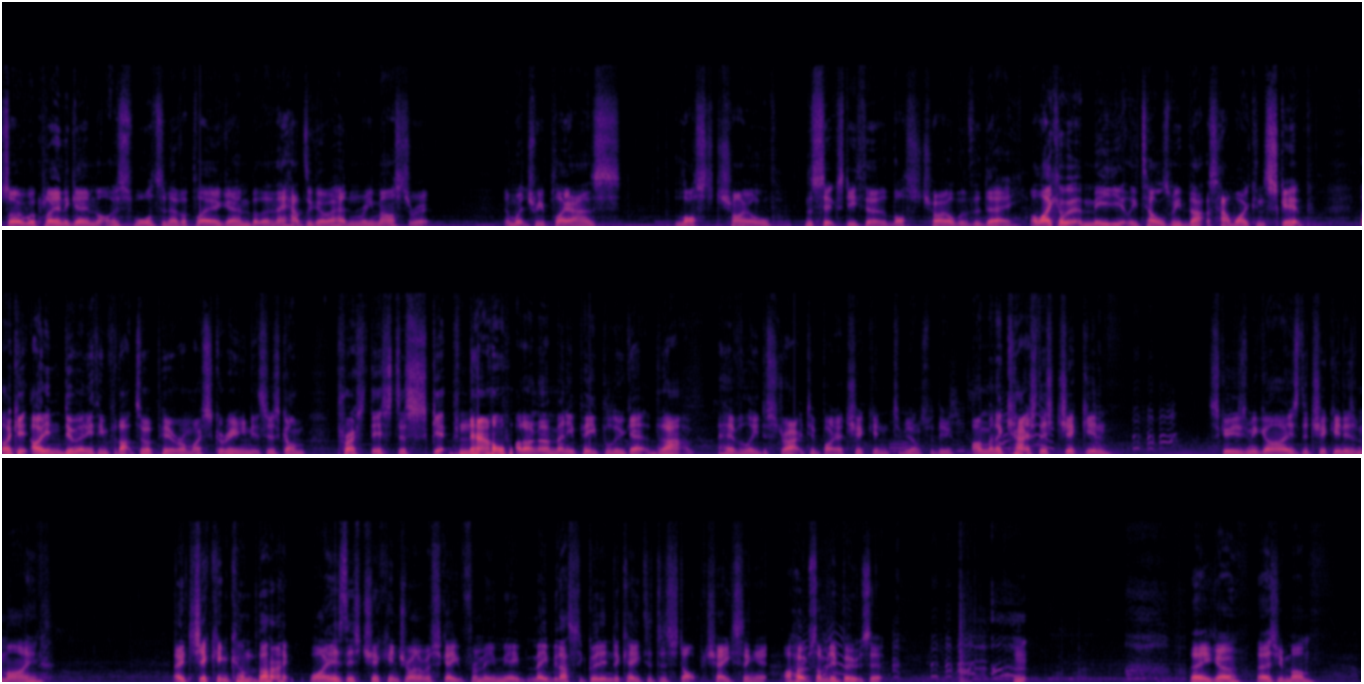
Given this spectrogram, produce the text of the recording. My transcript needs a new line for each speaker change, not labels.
So we're playing a game that I swore to never play again, but then they had to go ahead and remaster it, in which we play as Lost Child, the 63rd Lost Child of the day. I like how it immediately tells me that's how I can skip. Like, it, I didn't do anything for that to appear on my screen. It's just gone, press this to skip now. I don't know many people who get that heavily distracted by a chicken, to be honest with you. I'm to catch this chicken. Excuse me, guys. The chicken is mine. Hey, chicken, come back. Why is this chicken trying to escape from me? Maybe that's a good indicator to stop chasing it. I hope somebody boots it. Mm. There you go. There's your mum.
